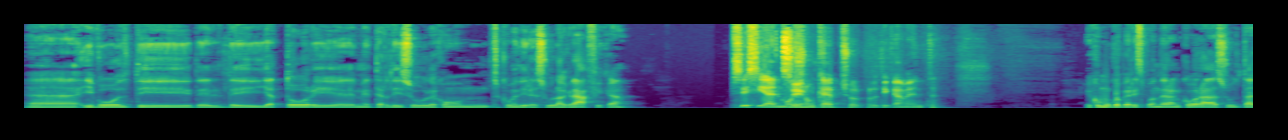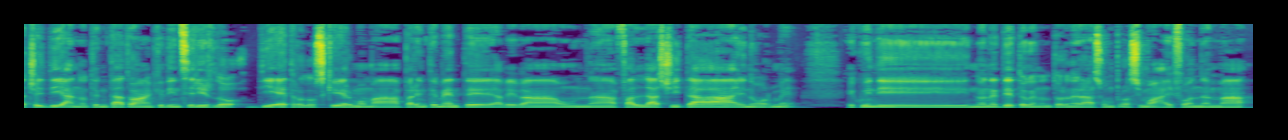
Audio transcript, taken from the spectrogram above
eh, i volti del- degli attori e metterli sulle, com- come dire, sulla grafica. Sì, sì, è il Sì. motion capture praticamente. E comunque per rispondere ancora sul Touch ID hanno tentato anche di inserirlo dietro lo schermo, ma apparentemente aveva una fallacità enorme e quindi non è detto che non tornerà su un prossimo iPhone, ma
